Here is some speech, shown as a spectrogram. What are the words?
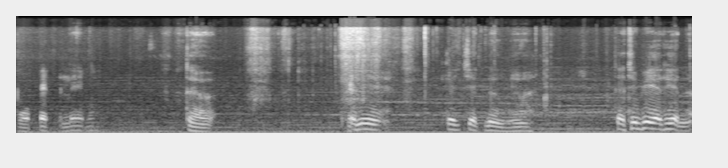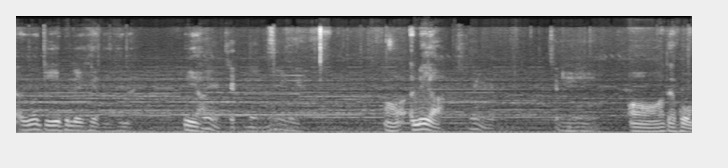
หัวเป็ดเป็นเลขมั้งแต่อันนี้เลขเจ็ดหนึ่งใช่ไหมแต่ที่พี่เอเห็นอะเมื่อกี้เป็นเลขเห็นที่ไหนนี่เหรอนี่เจ็ดหนึ่งนี่อ๋ออันนี้เหรอนี่เจ็ดหนึ่งอ๋อแต่ผม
